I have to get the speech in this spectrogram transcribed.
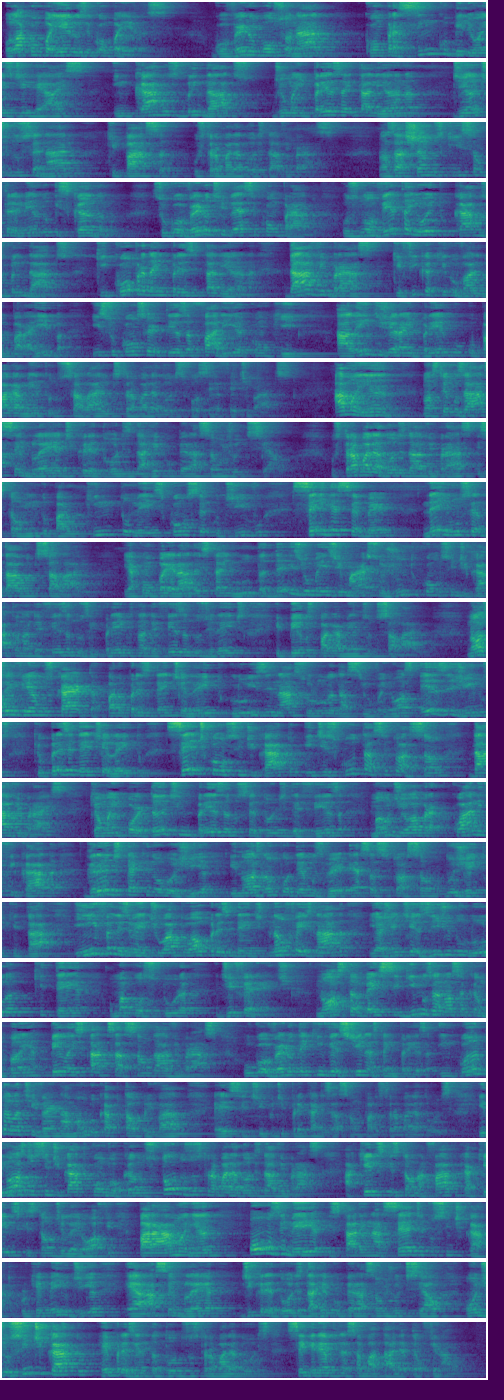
Olá, companheiros e companheiras. Governo Bolsonaro compra 5 bilhões de reais em carros blindados de uma empresa italiana diante do cenário que passa os trabalhadores da Avibras. Nós achamos que isso é um tremendo escândalo. Se o governo tivesse comprado os 98 carros blindados que compra da empresa italiana, da Avibras, que fica aqui no Vale do Paraíba, isso com certeza faria com que além de gerar emprego, o pagamento do salário dos trabalhadores fossem efetivados. Amanhã nós temos a Assembleia de Credores da Recuperação Judicial. Os trabalhadores da Avibras estão indo para o quinto mês consecutivo sem receber nenhum centavo de salário. E a companheirada está em luta desde o mês de março, junto com o sindicato, na defesa dos empregos, na defesa dos direitos e pelos pagamentos do salário. Nós enviamos carta para o presidente eleito Luiz Inácio Lula da Silva e nós exigimos que o presidente eleito sente com o sindicato e discuta a situação da Avibraz, que é uma importante empresa do setor de defesa, mão de obra qualificada, grande tecnologia e nós não podemos ver essa situação do jeito que está. E infelizmente o atual presidente não fez nada e a gente exige do Lula que tenha uma postura diferente. Nós também seguimos a nossa campanha pela estatização da Avibras. O governo tem que investir nesta empresa. Enquanto ela estiver na mão do capital privado, é esse tipo de precarização para os trabalhadores. E nós do sindicato convocamos todos os trabalhadores da Avibras, aqueles que estão na fábrica, aqueles que estão de layoff, para amanhã 11h30 estarem na sede do sindicato, porque meio-dia é a Assembleia de Credores da Recuperação Judicial, onde o sindicato representa todos os trabalhadores. Seguiremos nessa batalha até o final.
